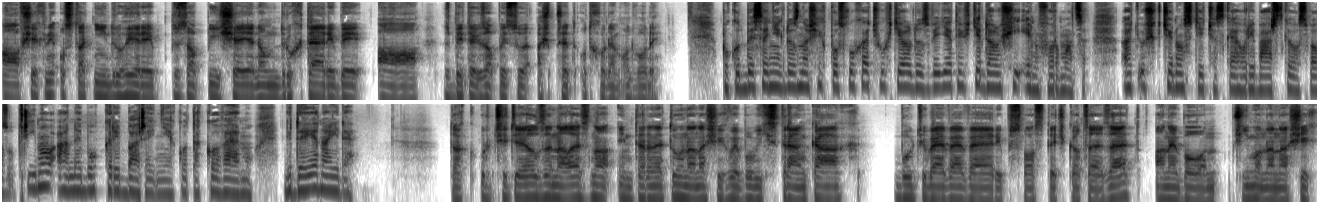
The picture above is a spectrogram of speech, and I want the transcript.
a všechny ostatní druhy ryb zapíše jenom druh té ryby a zbytek zapisuje až před odchodem od vody. Pokud by se někdo z našich posluchačů chtěl dozvědět ještě další informace, ať už k činnosti Českého rybářského svazu přímo, a nebo k rybaření jako takovému, kde je najde? Tak určitě je lze nalézt na internetu na našich webových stránkách buď www.rybsvaz.cz anebo přímo na našich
